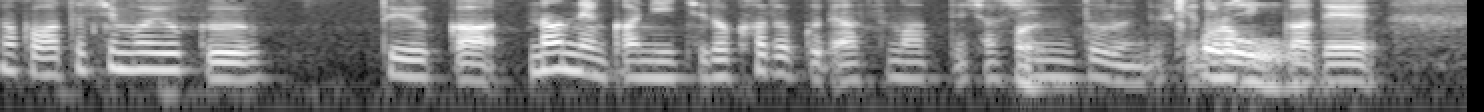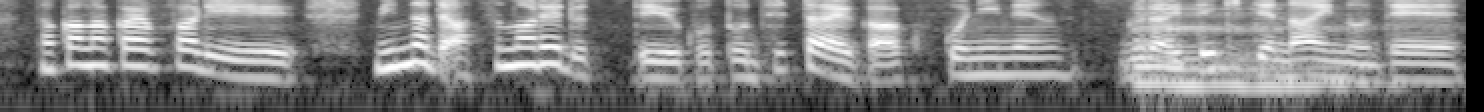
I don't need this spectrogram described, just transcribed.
なんか私もよくというか何年かに一度家族で集まって写真撮るんですけど、はい、実家で。なかなかやっぱりみんなで集まれるっていうこと自体がここ2年ぐらいできてないので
